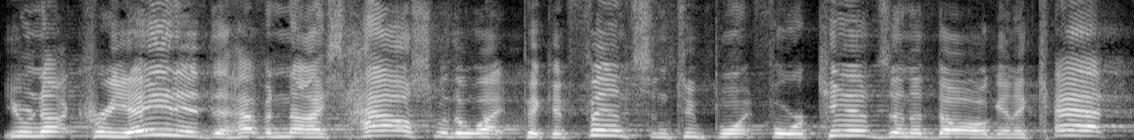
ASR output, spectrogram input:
You were not created to have a nice house with a white picket fence and 2.4 kids and a dog and a cat.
